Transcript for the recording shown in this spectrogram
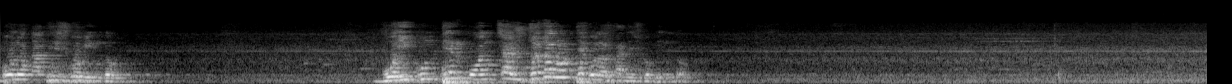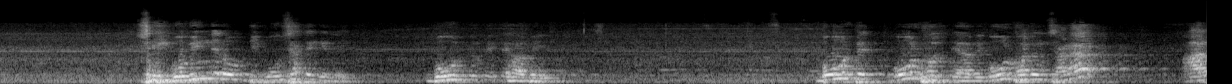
গোলকাধীশ গোবিন্দ। বৈকুণ্ঠের পঞ্চাশ যোজন ঊর্ধ্বে গোলকাধীশ গোবিন্দ। সেই গোবিন্দের অবধি পৌঁছাতে গেলে গৌরকে পেতে হবে। গৌর গৌর ভজতে হবে। গৌর ভজন ছাড়া আর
